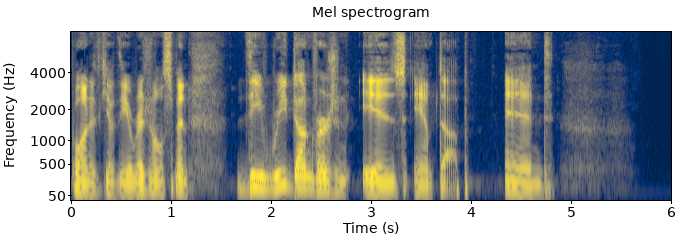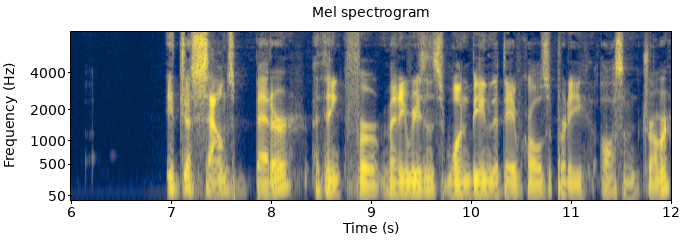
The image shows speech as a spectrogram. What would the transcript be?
wanted to give the original spin. The redone version is amped up and it just sounds better, I think, for many reasons. One being that Dave Grohl is a pretty awesome drummer.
